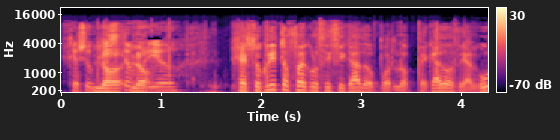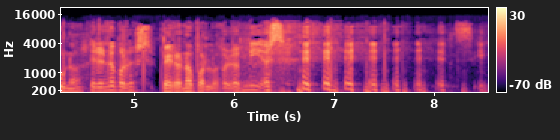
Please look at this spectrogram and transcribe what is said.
Jesucristo Lo- lo- murió, Jesucristo fue crucificado por los pecados de algunos, pero no por los, pero no por los por los míos. míos. Sí.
